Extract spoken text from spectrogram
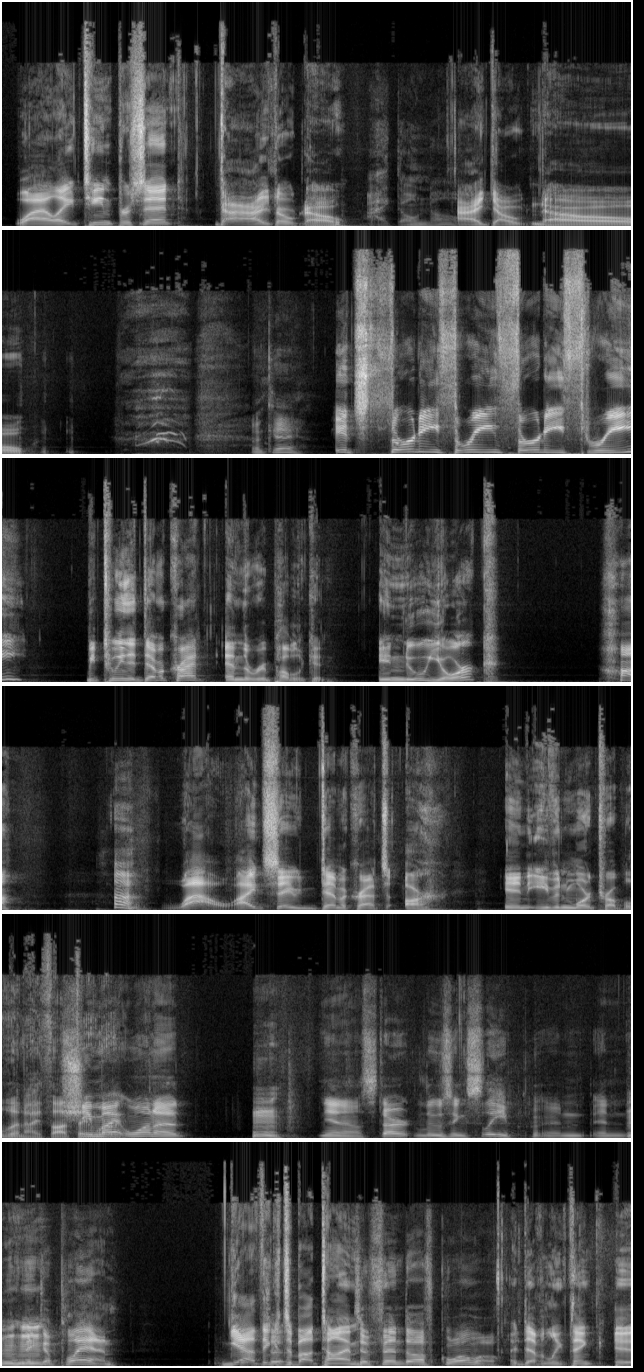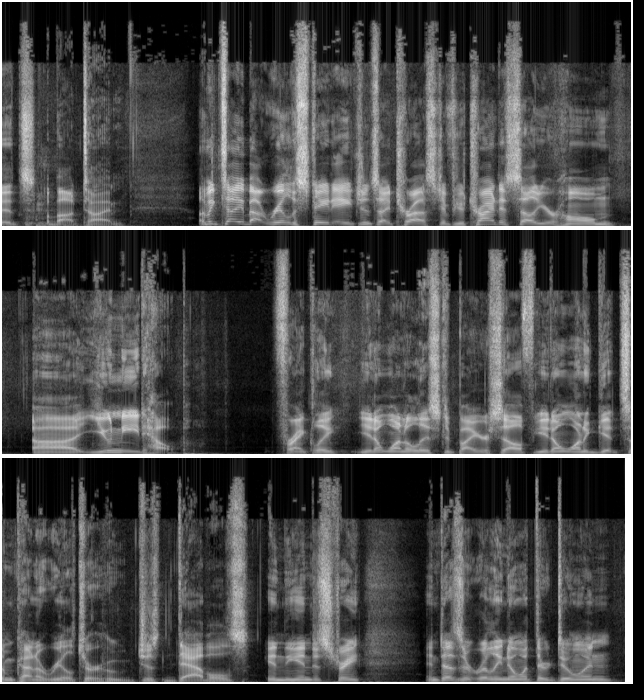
while 18%, I don't know. I don't know. I don't know. Okay. It's 33 33 between the Democrat and the Republican in New York? Huh. Huh. Wow. I'd say Democrats are in even more trouble than I thought She they were. might want to, Hmm. you know, start losing sleep and, and Mm-hmm. make a plan Yeah, I think it's about time. to fend off Cuomo. I definitely think it's about time. Let me tell you about real estate agents I trust. If you're trying to sell your home, uh, you need help. Frankly, you don't want to list it by yourself. You don't want to get some kind of realtor who just dabbles in the industry and doesn't really know what they're doing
